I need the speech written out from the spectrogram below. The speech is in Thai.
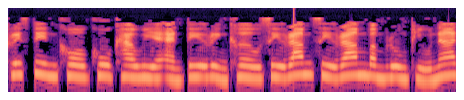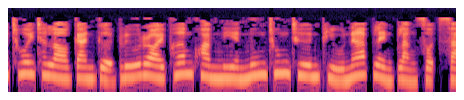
คริสตินโคคูล Caviar Anti Wrinkle Serum ซีรัมบำรุงผิวหน้าช่วยชะลอการเกิดริ้วรอยเพิ่มความเนียนนุ่มชุ่มชื้นผิวหน้าเปล่งปลั่งสดใส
